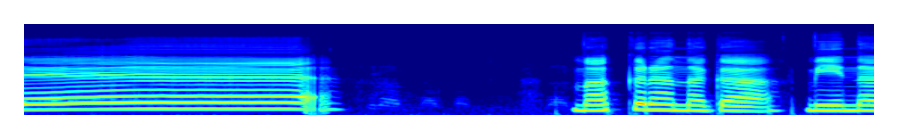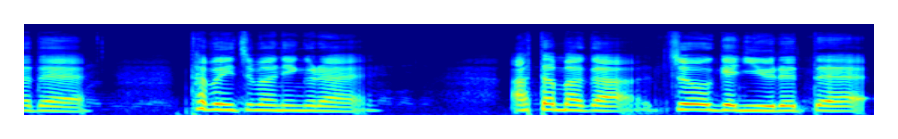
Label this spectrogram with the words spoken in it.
て真っ暗の中みんなで多分1万人ぐらい頭が上下に揺れて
